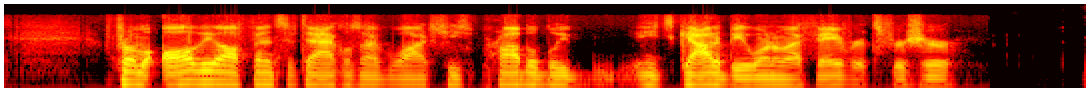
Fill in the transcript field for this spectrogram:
from all the offensive tackles I've watched, he's probably he's got to be one of my favorites for sure.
